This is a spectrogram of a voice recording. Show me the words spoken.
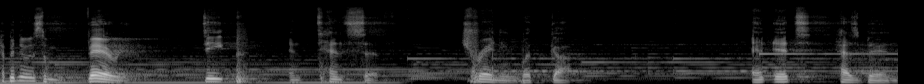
have been doing some very deep, intensive training with God. And it has been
